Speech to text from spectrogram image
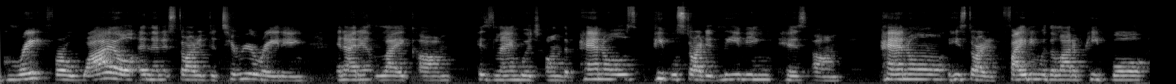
great for a while and then it started deteriorating and i didn't like um his language on the panels. People started leaving his um panel. He started fighting with a lot of people.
